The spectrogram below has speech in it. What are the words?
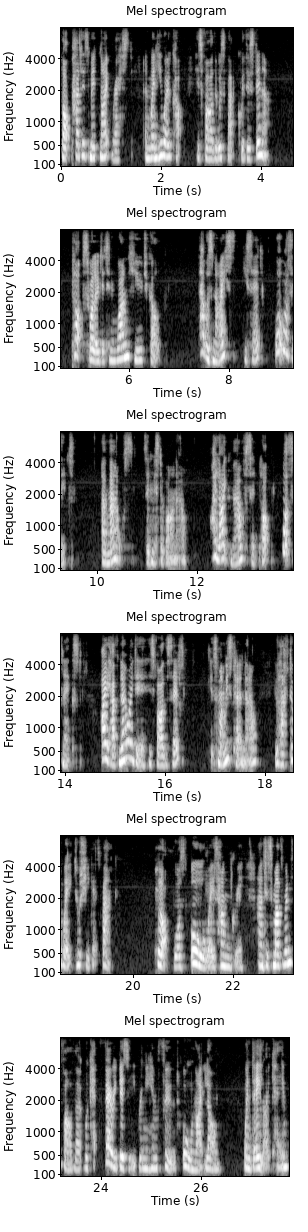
Plop had his midnight rest, and when he woke up, his father was back with his dinner. Plop swallowed it in one huge gulp. That was nice, he said. What was it? A mouse, said Mr. Barn Owl. I like mouse, said Plop. What's next? I have no idea, his father said. It's Mummy's turn now. You'll have to wait till she gets back. Plop was always hungry, and his mother and father were kept very busy bringing him food all night long. When daylight came,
